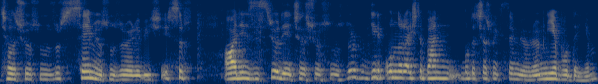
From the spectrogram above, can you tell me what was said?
çalışıyorsunuzdur. Sevmiyorsunuzdur öyle bir işi. Sırf aileniz istiyor diye çalışıyorsunuzdur. Gelip onlara işte ben burada çalışmak istemiyorum. Niye buradayım?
